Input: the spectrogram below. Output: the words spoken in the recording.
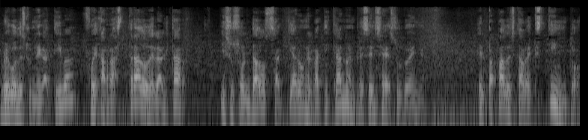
Luego de su negativa, fue arrastrado del altar y sus soldados saquearon el Vaticano en presencia de su dueño. El papado estaba extinto,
